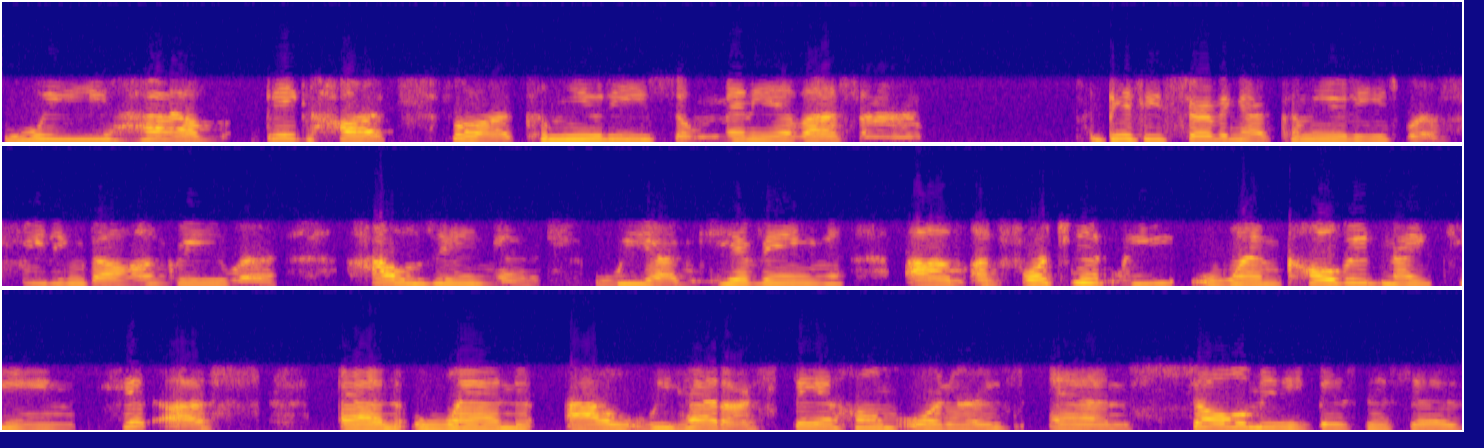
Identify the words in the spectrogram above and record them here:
We have big hearts for our communities, so many of us are busy serving our communities. We're feeding the hungry. We're housing and we are giving. Um, unfortunately, when COVID 19 hit us, and when our, we had our stay at home orders and so many businesses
